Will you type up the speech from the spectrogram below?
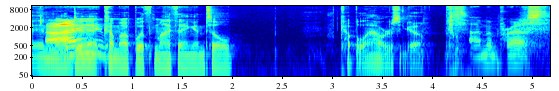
and I, I- didn't come up with my thing until a couple hours ago. I'm impressed.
